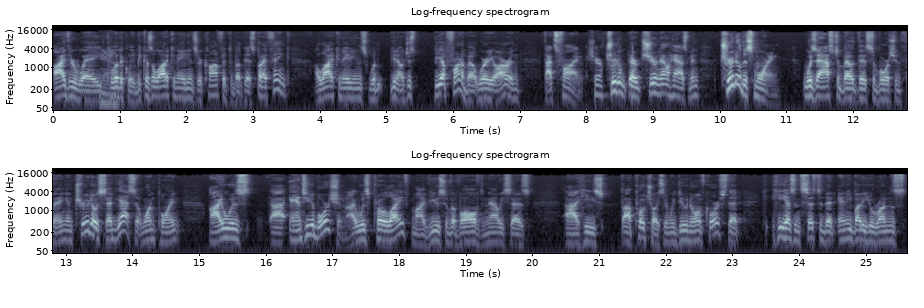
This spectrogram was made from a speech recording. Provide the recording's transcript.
either way Yeah. politically because a lot of Canadians are confident about this. But I think a lot of Canadians would, you know, just be upfront about where you are, and that's fine. Sure. Trudeau, or Scheer now has been. Trudeau this morning was asked about this abortion thing, and Trudeau said, yes, at one point, I was uh, anti-abortion. I was pro-life. My views have evolved, and now he says uh, he's uh, pro-choice. And we do know, of course, that he has insisted that anybody who runs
